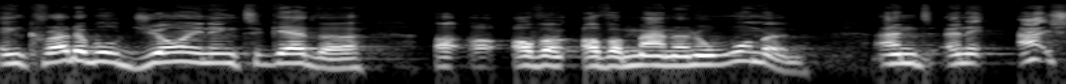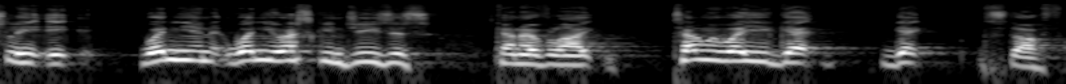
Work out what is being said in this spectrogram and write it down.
incredible joining together uh, uh, of, a, of a man and a woman. And, and it actually, it, when, you, when you're asking Jesus, kind of like, tell me where you get, get stuff,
